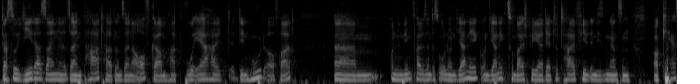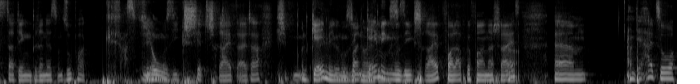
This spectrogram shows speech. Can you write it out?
dass so jeder seine, seinen Part hat und seine Aufgaben hat, wo er halt den Hut auf hat. Ähm, und in dem Fall sind das Ole und Yannick. Und Yannick zum Beispiel ja, der total viel in diesem ganzen Orchester-Ding drin ist und super krass Filmmusik-Shit schreibt, Alter. Ich, Und Gaming-Musik neuerdings. Gaming-Musik schreibt, voll abgefahrener Scheiß. Ähm, und der halt so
